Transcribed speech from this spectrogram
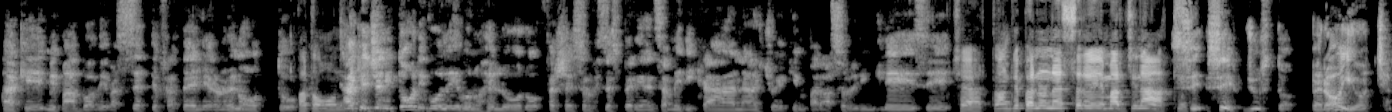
anche mio babbo aveva sette fratelli, erano in otto, Madonna. anche i genitori volevano che loro facessero questa esperienza americana, cioè che imparassero l'inglese. Certo, anche per non essere emarginati. Sì, sì, giusto, però io cioè,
